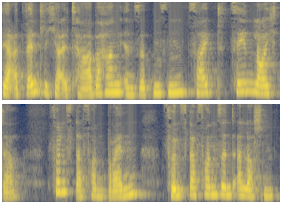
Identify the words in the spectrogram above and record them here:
Der adventliche Altarbehang in Sittensen zeigt zehn Leuchter. Fünf davon brennen, fünf davon sind erloschen.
